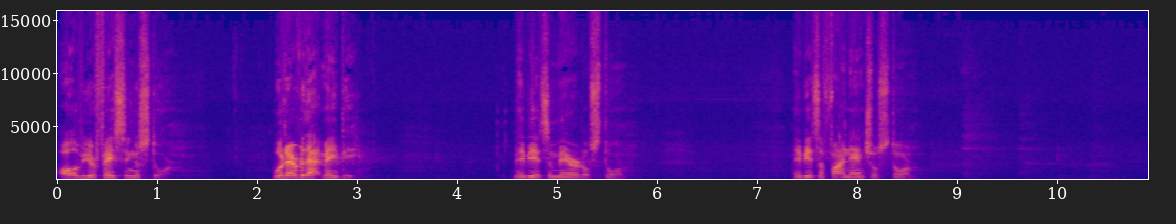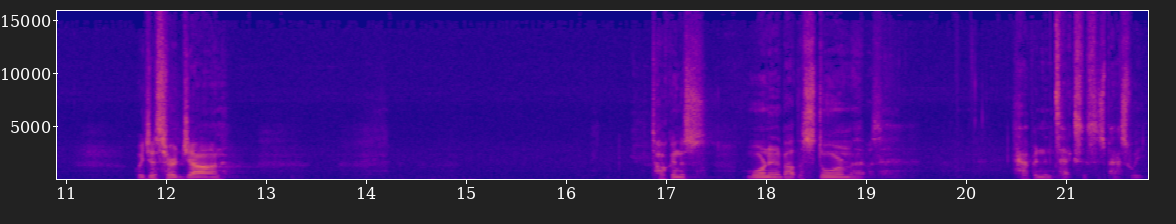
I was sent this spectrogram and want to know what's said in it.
All of you are facing a storm, whatever that may be. Maybe it's a marital storm, maybe it's a financial storm. We just heard John talking this morning about the storm that was, happened in Texas this past week.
